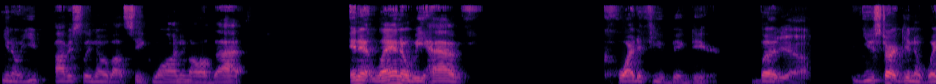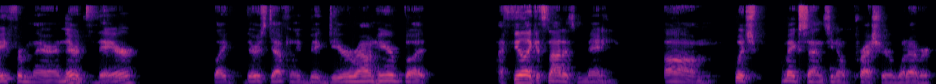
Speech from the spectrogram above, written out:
You know, you obviously know about Seek One and all of that. In Atlanta, we have quite a few big deer, but yeah. you start getting away from there and they're there like there's definitely big deer around here but i feel like it's not as many um which makes sense you know pressure whatever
